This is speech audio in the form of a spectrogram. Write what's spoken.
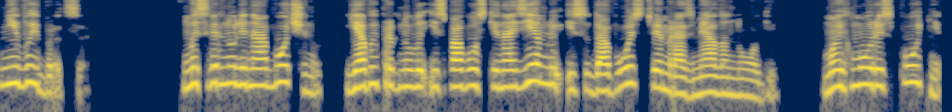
не выбраться. Мы свернули на обочину, я выпрыгнула из повозки на землю и с удовольствием размяла ноги. Мой хмурый спутник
